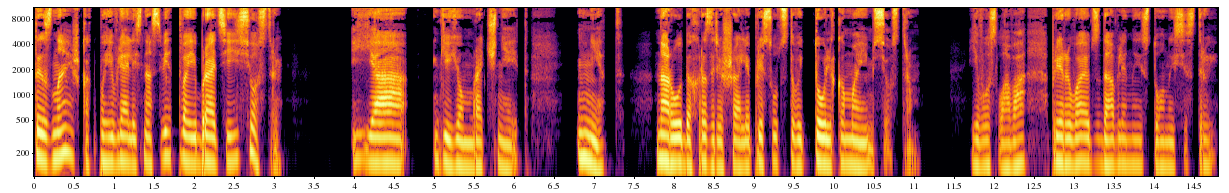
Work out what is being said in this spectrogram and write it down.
«Ты знаешь, как появлялись на свет твои братья и сестры?» «Я...» — Гийом мрачнеет. «Нет, на родах разрешали присутствовать только моим сестрам. Его слова прерывают сдавленные стоны сестры.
